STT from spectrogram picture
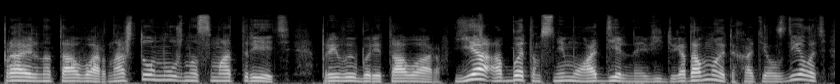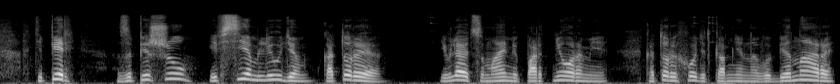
правильно товар, на что нужно смотреть при выборе товаров. Я об этом сниму отдельное видео. Я давно это хотел сделать. Теперь запишу и всем людям, которые являются моими партнерами, которые ходят ко мне на вебинары.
